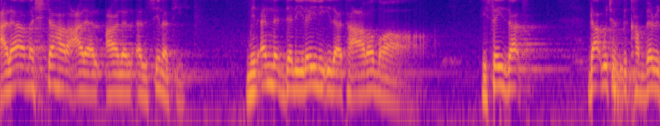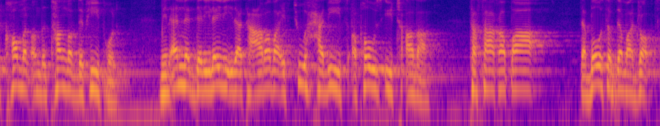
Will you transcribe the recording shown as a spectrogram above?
على ما اشتهر على على الألسنة من أن الدليلين إذا تعارضا He says that that which has become very common on the tongue of the people من أن الدليلين إذا تعارضا if two hadiths oppose each other تساقطا that both of them are dropped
